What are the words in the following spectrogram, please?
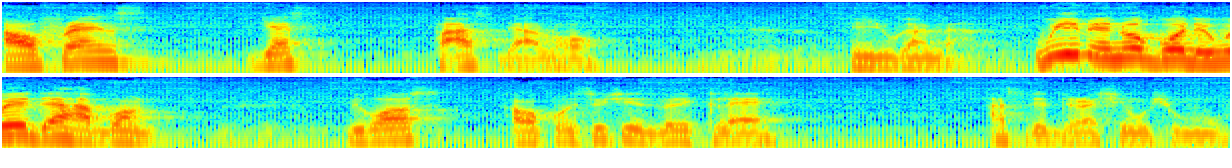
Our friends just passed their law in Uganda. We may not go the way they have gone because our constitution is very clear as to the direction we should move.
